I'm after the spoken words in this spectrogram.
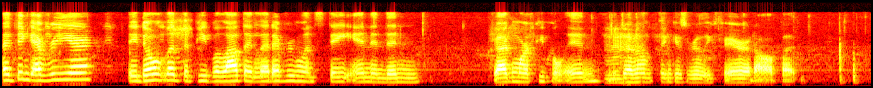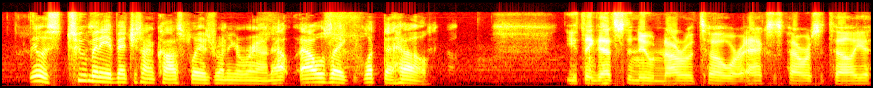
I think every year they don't let the people out; they let everyone stay in and then drag more people in, which I Mhm. don't think is really fair at all. But There was too many Adventure Time cosplayers running around. I, I was like, what the hell? You think that's the new Naruto or Axis Powers Hetalia?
